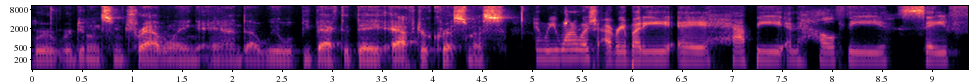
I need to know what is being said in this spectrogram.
we're we're doing some traveling, and uh, we will be back the day after Christmas. And we want to wish everybody a happy and healthy, safe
